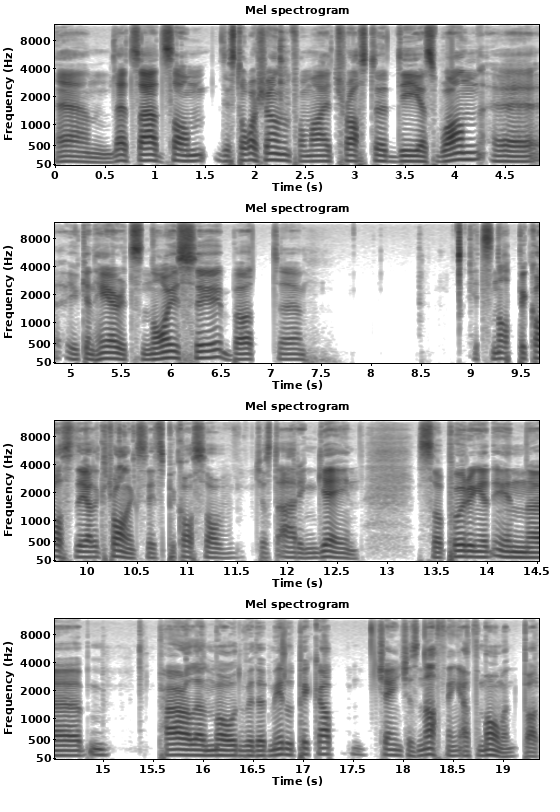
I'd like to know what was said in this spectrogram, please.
And let's add some distortion for my trusted DS1. Uh, you can hear it's noisy, but uh, it's not because the electronics, it's because of just adding gain. So putting it in uh, parallel mode with a middle pickup changes nothing at the moment, but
